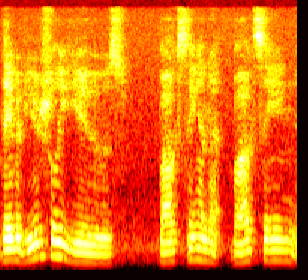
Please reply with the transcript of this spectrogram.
They would usually use boxing and boxing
